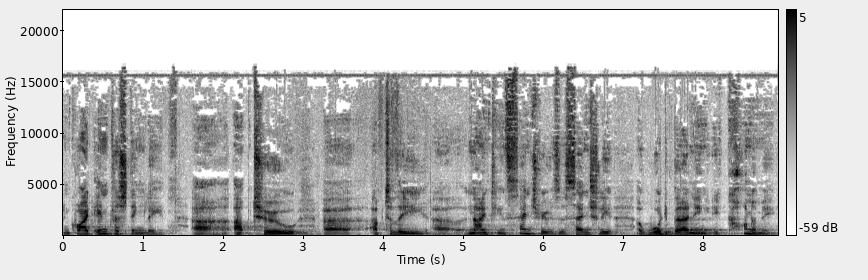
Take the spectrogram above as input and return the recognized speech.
And quite interestingly, uh, up, to, uh, up to the uh, 19th century, was essentially a wood burning economy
